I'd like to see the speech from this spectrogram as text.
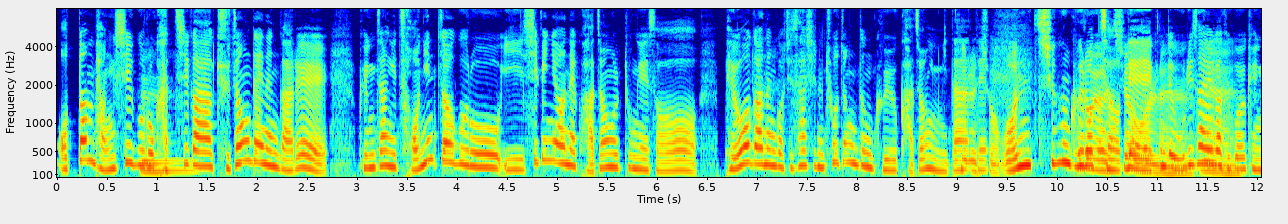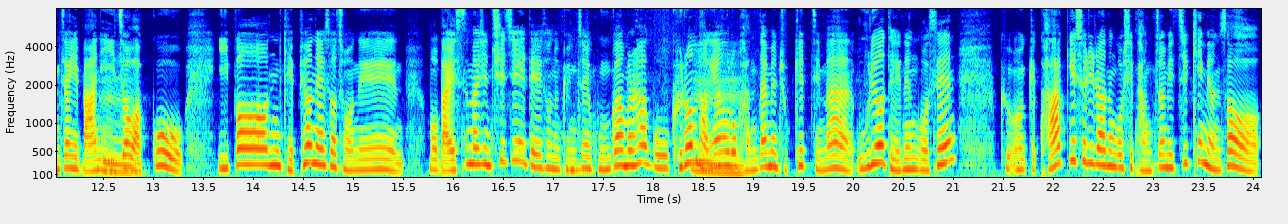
어떤 방식으로 음. 가치가 규정되는가를 굉장히 전인적으로 이 12년의 과정을 통해서 배워가는 것이 사실은 초중등 교육 과정입니다. 그렇죠. 원칙은 그렇죠. 그거였죠, 네. 원래. 근데 우리 사회가 네. 그걸 굉장히 많이 음. 잊어왔고 이번 개편에서 저는 뭐 말씀하신 취지에 대해서는 굉장히 공감을 하고 그런 방향 으로 음. 간다면 좋겠지만 우려되는 것은 그 이렇게 과학 기술이라는 것이 방점이 찍히면서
